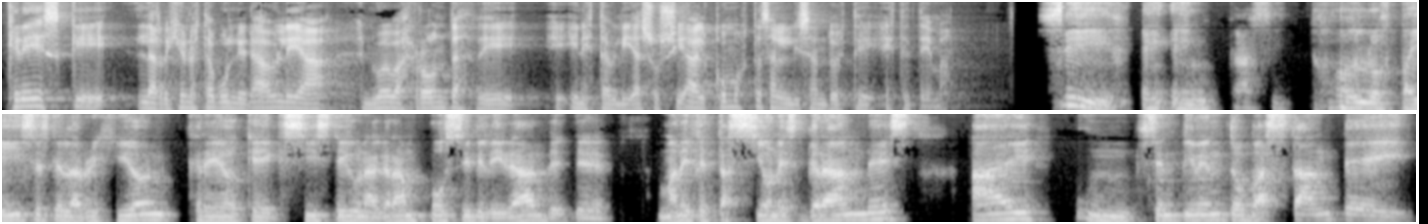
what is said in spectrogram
¿crees que la región está vulnerable a nuevas rondas de eh, inestabilidad social? ¿Cómo estás analizando este, este tema? Sí, en, casi todos los países de la región creo que existe una gran posibilidad de, de manifestaciones grandes. Hay un sentimiento bastante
